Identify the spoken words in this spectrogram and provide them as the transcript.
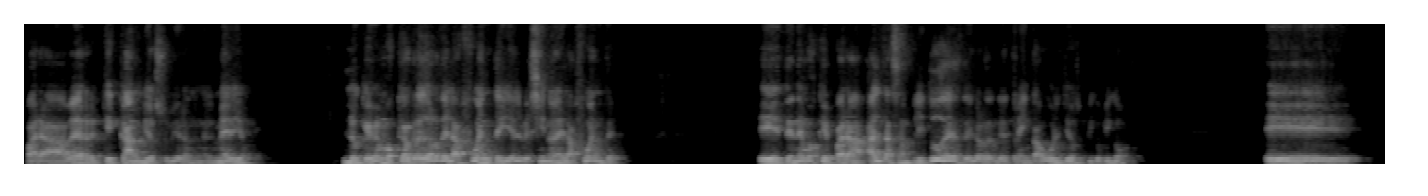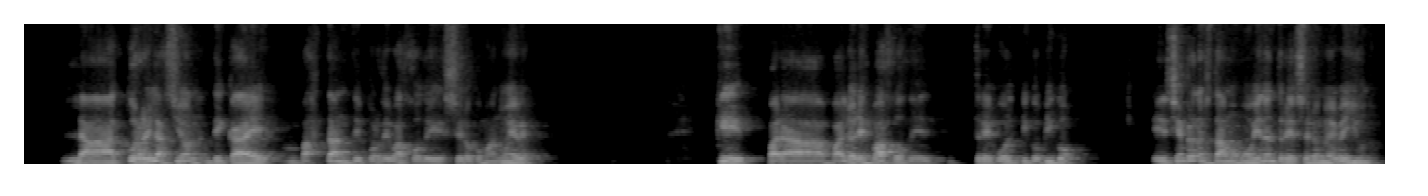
para ver qué cambios hubieron en el medio, lo que vemos que alrededor de la fuente y el vecino de la fuente, eh, tenemos que para altas amplitudes, del orden de 30 voltios, pico pico, eh, la correlación decae bastante por debajo de 0,9, que para valores bajos de 3 volt pico pico, eh, siempre nos estamos moviendo entre 0,9 y 1.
